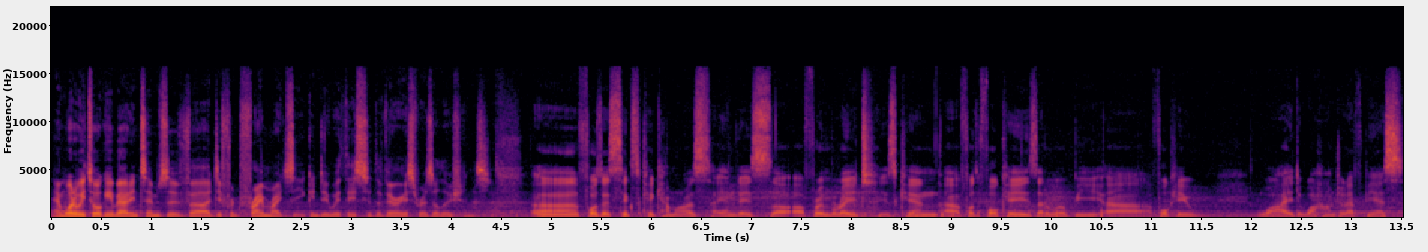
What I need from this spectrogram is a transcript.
And what are we talking about in terms of uh, different frame rates that you can do with this at the various resolutions? Uh, for the 6K cameras and its uh, frame rate is can uh, for the 4K that will be 4K uh, wide 100 FPS,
